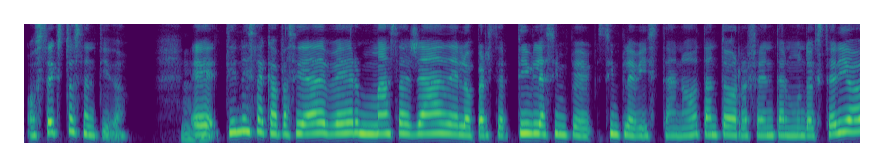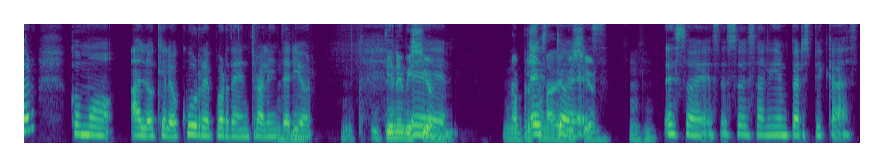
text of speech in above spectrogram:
o sexto sentido. Uh -huh. eh, tiene esa capacidad de ver más allá de lo perceptible a simple, simple, vista, ¿no? Tanto referente al mundo exterior como a lo que le ocurre por dentro, al interior. Uh -huh. Tiene visión, eh, una persona de visión. Es. Uh -huh. Eso es, eso es alguien perspicaz.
